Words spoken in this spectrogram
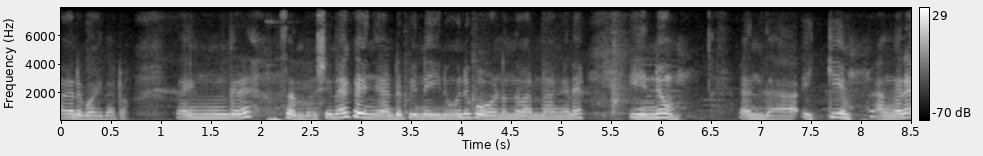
അങ്ങനെ പോയത് കേട്ടോ ഭയങ്കര സന്തോഷം. എന്നെ കഴിഞ്ഞാണ്ട് പിന്നെ ഇനുവിന് പോകണമെന്ന് പറഞ്ഞാൽ അങ്ങനെ ഇനും എന്താ ഇക്കയും അങ്ങനെ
